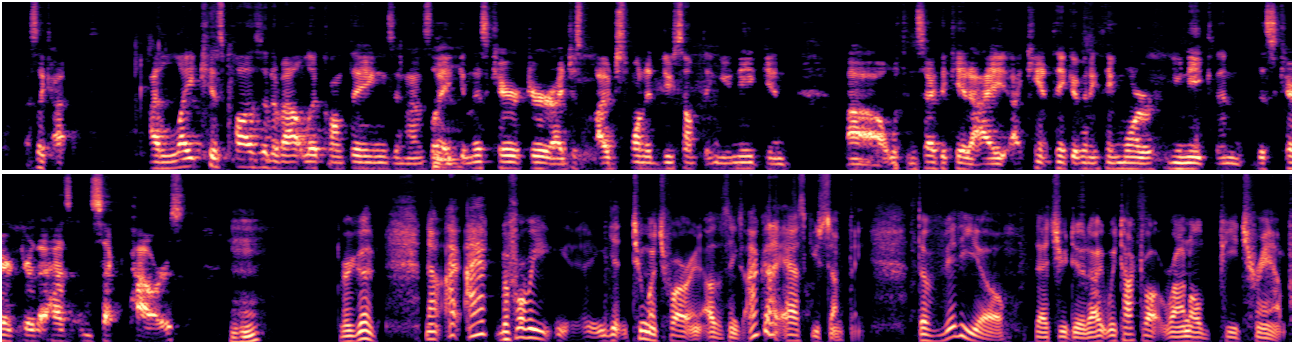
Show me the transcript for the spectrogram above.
I was like, I, I like his positive outlook on things, and I was like, mm. in this character, I just, I just wanted to do something unique. And uh, with Insectakid, I, I can't think of anything more unique than this character that has insect powers. Mm-hmm. Very good. Now, I, I, have before we get too much far in other things, I've got to ask you something. The video that you did, I, we talked about Ronald P. Tramp,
